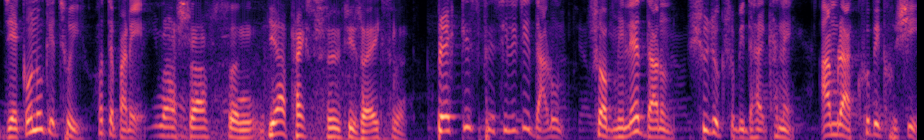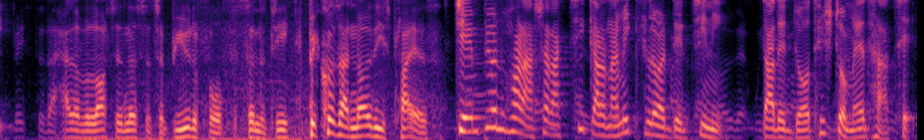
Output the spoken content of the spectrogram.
যে কোনো কিছুই হতে পারে. প্র্যাকটিস ফেসিলিটি দারুণ। সব মিলে দারুণ সুযোগ সুবিধা এখানে। আমরা খুবই খুশি. চ্যাম্পিয়ন হওয়ার আশা রাখছি কারণ আমি খেলোয়াড়দের চিনি। তাদের যথেষ্ট মেধা আছে।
